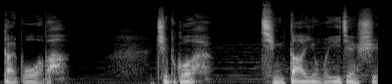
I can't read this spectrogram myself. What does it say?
逮捕我吧，只不过，请答应我一件事。”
